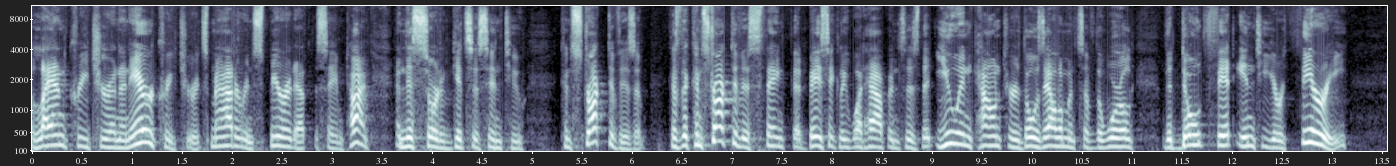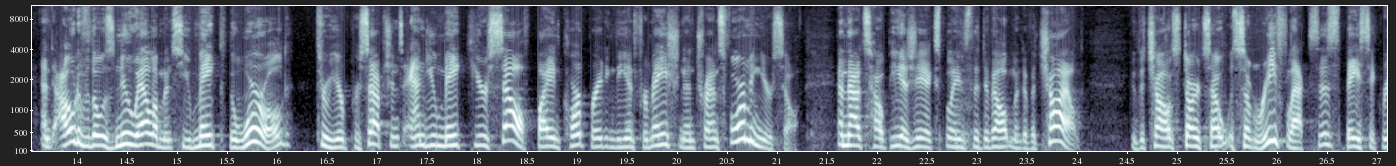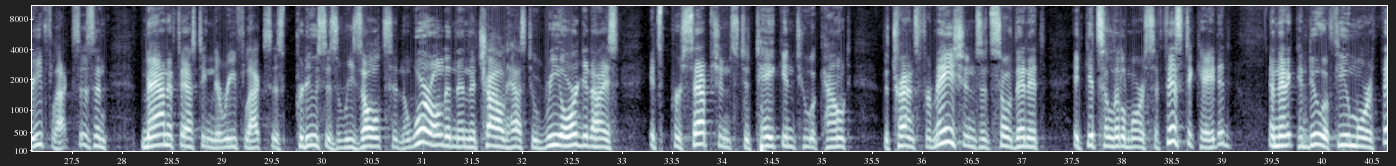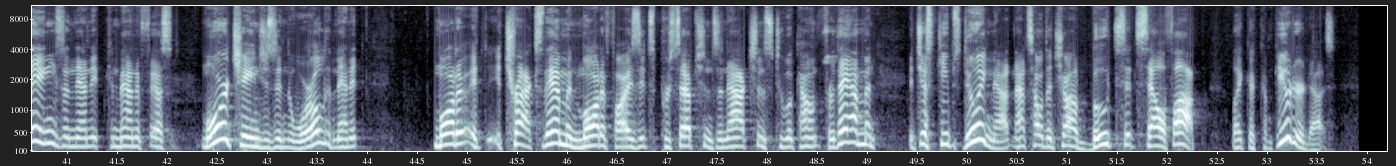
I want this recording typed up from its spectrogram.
a land creature and an air creature. It's matter and spirit at the same time. And this sort of gets us into constructivism. Because the constructivists think that basically what happens is that you encounter those elements of the world that don't fit into your theory, and out of those new elements you make the world through your perceptions, and you make yourself by incorporating the information and transforming yourself. And that's how Piaget explains the development of a child. The child starts out with some reflexes, basic reflexes, and manifesting the reflexes produces results in the world and then the child has to reorganize its perceptions to take into account the transformations and so then it, it gets a little more sophisticated and then it can do a few more things and then it can manifest more changes in the world and then it, it, it tracks them and modifies its perceptions and actions to account for them and it just keeps doing that and that's how the child boots itself up like a computer does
